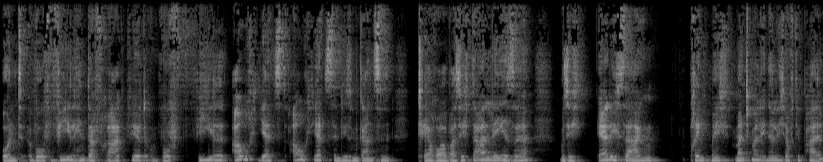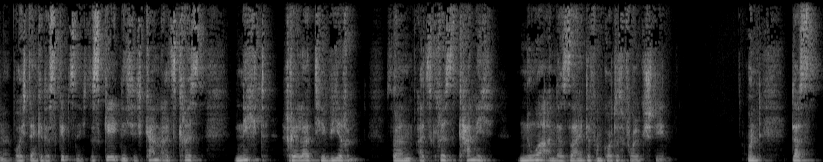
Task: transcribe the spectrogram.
Und wo viel hinterfragt wird und wo viel auch jetzt, auch jetzt in diesem ganzen Terror, was ich da lese, muss ich ehrlich sagen, bringt mich manchmal innerlich auf die Palme, wo ich denke, das gibt's nicht, das geht nicht. Ich kann als Christ nicht relativieren, sondern als Christ kann ich nur an der Seite von Gottes Volk stehen. Und das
